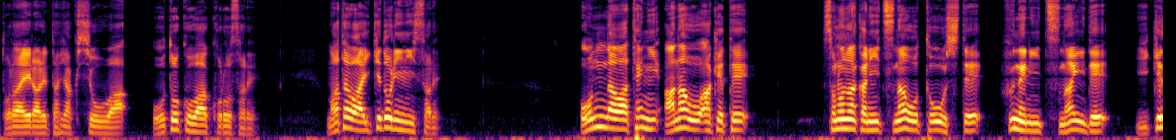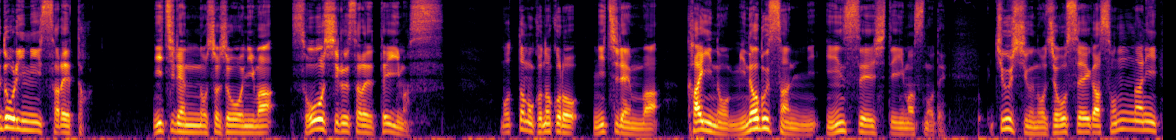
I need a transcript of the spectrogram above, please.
捕らえられた百姓は男は殺されまたは生け捕りにされ女は手に穴を開けてその中に綱を通して船につないで生け捕りにされた。日蓮の書状にはそう記されています。もっともこの頃日蓮は甲斐の身延山に陰性していますので九州の情勢がそんなに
